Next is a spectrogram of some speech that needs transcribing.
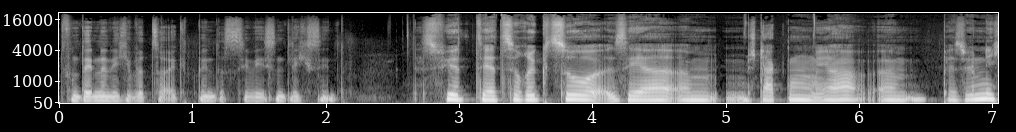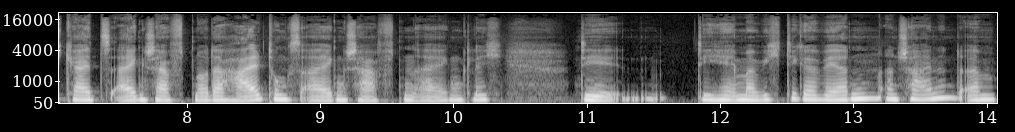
von denen ich überzeugt bin, dass sie wesentlich sind. Das führt sehr zurück zu sehr ähm, starken ja, ähm, Persönlichkeitseigenschaften oder Haltungseigenschaften eigentlich, die, die hier immer wichtiger werden anscheinend. Ähm,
